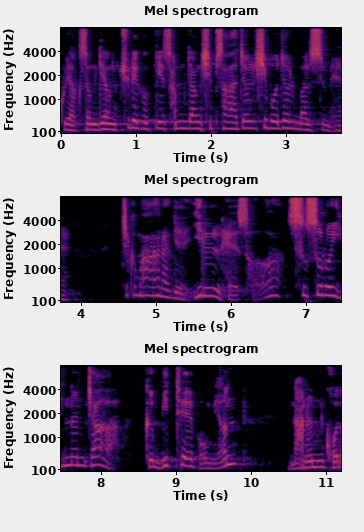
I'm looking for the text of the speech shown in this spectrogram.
구약성경 출애굽기 3장 14절 15절 말씀에 지그만하게 일해서 스스로 있는 자 그 밑에 보면 나는 곧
